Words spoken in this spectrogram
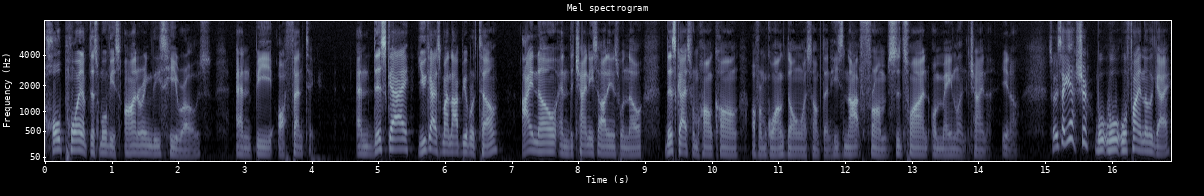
whole point of this movie is honoring these heroes and be authentic. And this guy, you guys might not be able to tell. I know, and the Chinese audience will know. This guy's from Hong Kong or from Guangdong or something. He's not from Sichuan or mainland China, you know. So he's like, yeah, sure, we'll, we'll, we'll find another guy.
